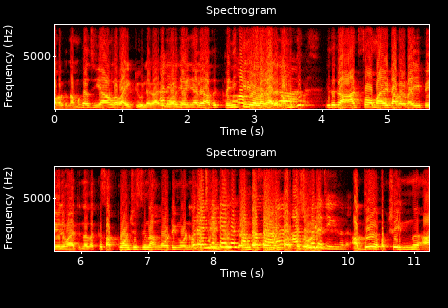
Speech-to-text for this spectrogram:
അവർക്ക് നമുക്ക് അത് ചെയ്യാനുള്ള റൈറ്റും ഇല്ല. കാര്യം എന്ന് പറഞ്ഞു കഴിഞ്ഞാൽ അത് ക്ലിനിക്കലി ഉള്ള കാര്യം. നമുക്ക് ഇതൊക്കെ ആർട്ട് ഫോം ആയിട്ട് അവരുടെ ഈ പേര് മാറ്റുന്നത് അതൊക്കെ സബ് കോൺഷ്യസിൽ നിന്ന് അങ്ങോട്ടും ഇങ്ങോട്ടും ആണ് പർപ്പസ്. അത് പക്ഷെ ഇന്ന് ആ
